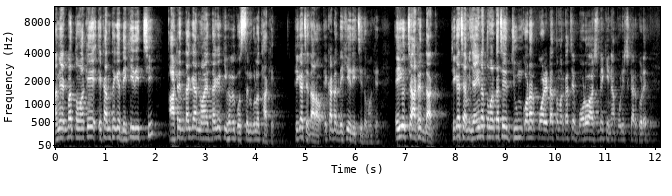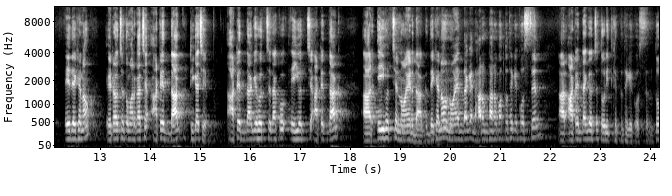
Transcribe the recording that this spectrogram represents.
আমি একবার তোমাকে এখান থেকে দেখিয়ে দিচ্ছি আটের দাগে আর নয়ের দাগে কীভাবে কোশ্চেনগুলো থাকে। ঠিক আছে? দাঁড়াও, এখানটা দেখিয়ে দিচ্ছি তোমাকে। এই হচ্ছে আটের দাগ। ঠিক আছে? আমি জানি না তোমার কাছে জুম করার পর এটা তোমার কাছে বড় আসবে কিনা পরিষ্কার করে। এই দেখে নাও, এটা হচ্ছে তোমার কাছে আটের দাগ। ঠিক আছে? আটের দাগে হচ্ছে, দেখো, এই হচ্ছে আটের দাগ। আর এই হচ্ছে নয়ের দাগ। দেখে নাও, নয়ের দাগে ধারক ধারকত্ব থেকে কোশ্চেন আর আটের দাগে হচ্ছে তড়িৎ ক্ষেত্র থেকে কোশ্চেন তো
